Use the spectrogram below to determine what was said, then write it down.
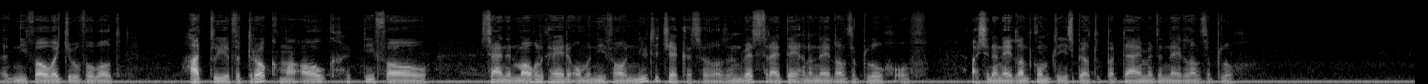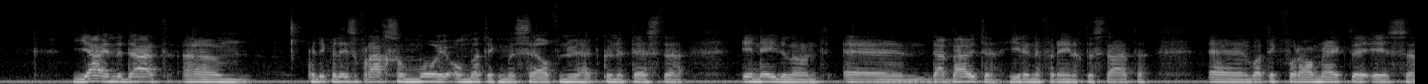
Het niveau wat je bijvoorbeeld had toen je vertrok, maar ook het niveau... Zijn er mogelijkheden om het niveau nu te checken? Zoals een wedstrijd tegen een Nederlandse ploeg? Of als je naar Nederland komt en je speelt een partij met een Nederlandse ploeg? Ja, inderdaad. Um, en ik vind deze vraag zo mooi omdat ik mezelf nu heb kunnen testen in Nederland en daarbuiten, hier in de Verenigde Staten. En wat ik vooral merkte is, uh,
